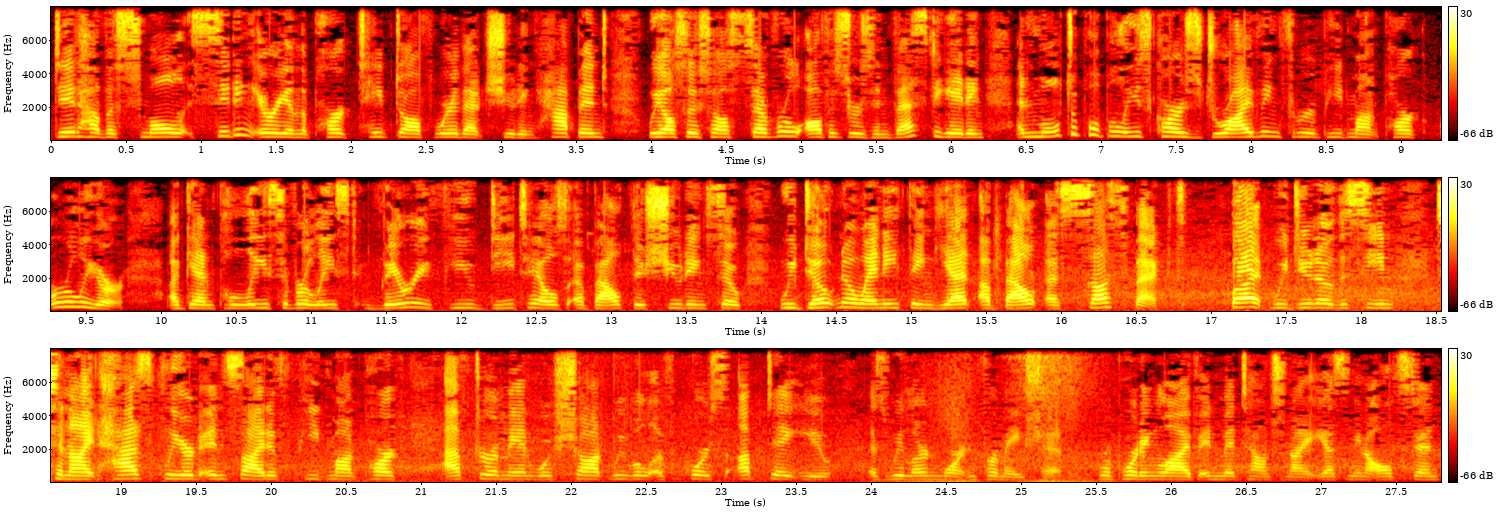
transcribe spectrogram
did have a small sitting area in the park taped off where that shooting happened. We also saw several officers investigating and multiple police cars driving through Piedmont Park earlier. Again, police have released very few details about this shooting, so we don't know anything yet about a suspect. But we do know the scene tonight has cleared inside of Piedmont Park after a man was shot. We will, of course, update you as we learn more information. Reporting live in Midtown tonight, Yasmina Alston,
